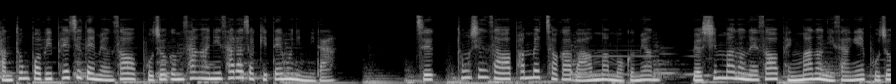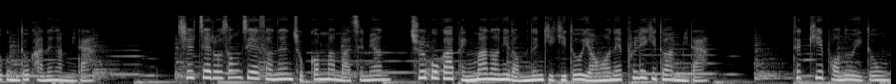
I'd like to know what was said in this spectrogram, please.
단통법이 폐지되면서 보조금 상한이 사라졌기 때문입니다. 즉, 통신사와 판매처가 마음만 먹으면 몇십만 원에서 백만 원 이상의 보조금도 가능합니다. 실제로 성지에서는 조건만 맞으면 출고가 100만 원이 넘는 기기도 영원에 풀리기도 합니다. 특히 번호 이동,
